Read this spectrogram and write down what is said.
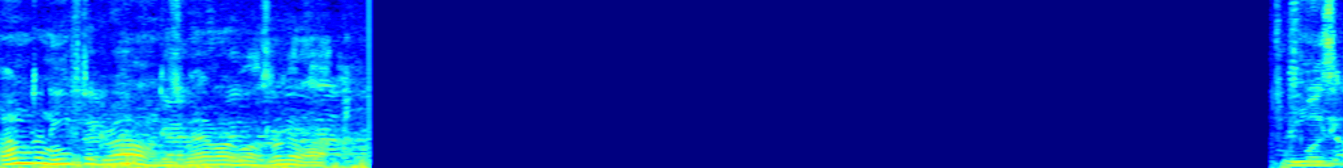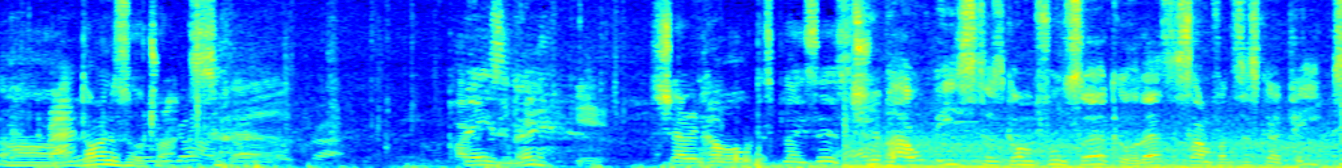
Underneath the ground is where I was. Look at that. These are dinosaur tracks. Amazing, eh? Showing how old this place is. Trip out east has gone full circle. There's the San Francisco peaks.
